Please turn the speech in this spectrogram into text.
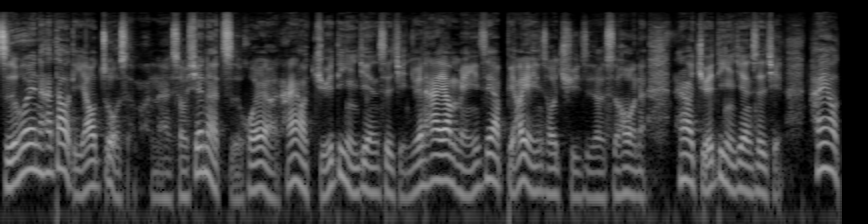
指挥他到底要做什么呢？首先呢，指挥啊，他要决定一件事情，就是他要每一次要表演一首曲子的时候呢，他要决定一件事情，他要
